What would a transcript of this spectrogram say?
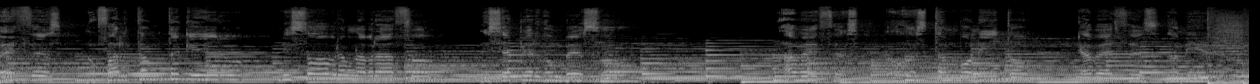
Veces no falta un te quiero, ni sobra un abrazo, ni se pierde un beso. A veces todo es tan bonito que a veces da miedo.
